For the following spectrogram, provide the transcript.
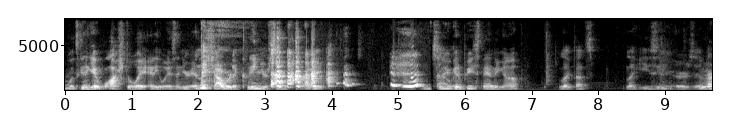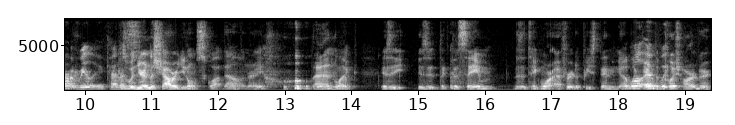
Well, it's gonna get washed away anyways, and you're in the shower to clean yourself, right? So you can pee standing up? Like that's like easy, or is it? Not really, kind of. Because when you're in the shower, you don't squat down, right? then, like, is it is it like the same? Does it take more effort to pee standing up? Well, like you have to we- push harder.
